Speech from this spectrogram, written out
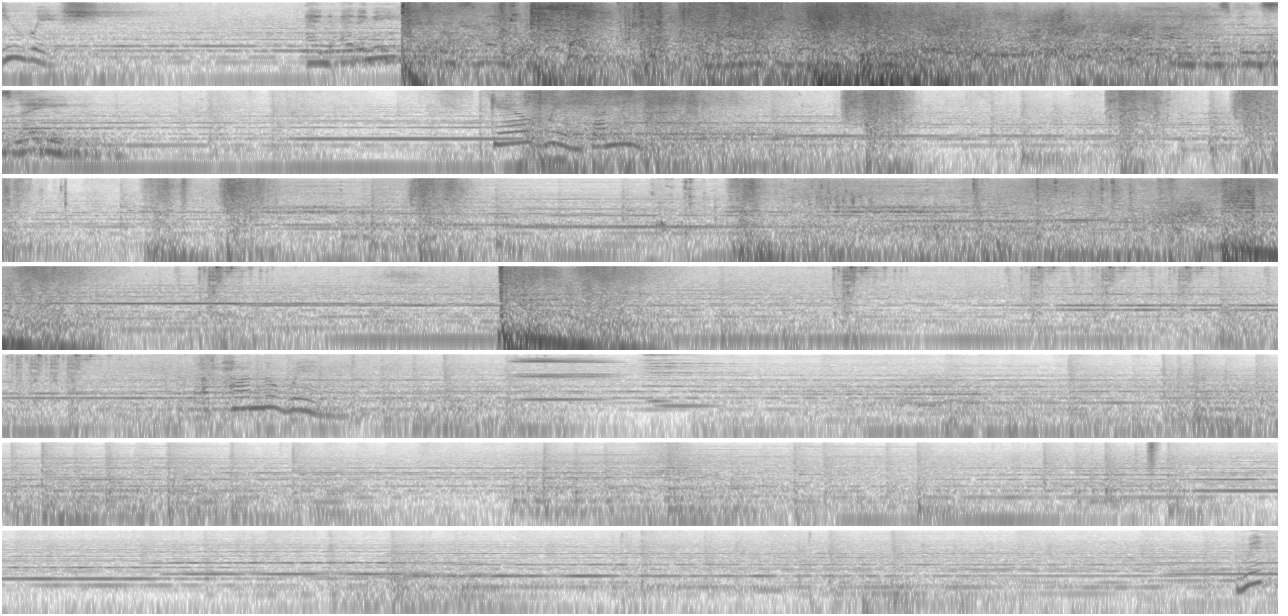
You wish. An enemy has been slain. An ally has been slain. Gale winds unleashed. With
